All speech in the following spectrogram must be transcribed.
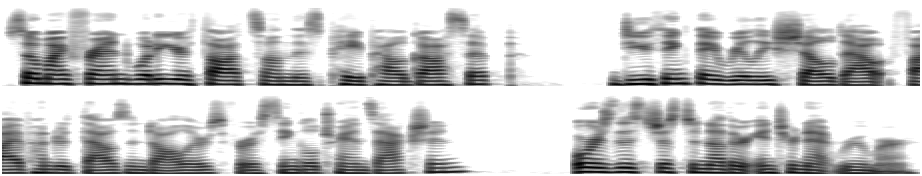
So, my friend, what are your thoughts on this PayPal gossip? Do you think they really shelled out $500,000 for a single transaction? Or is this just another internet rumor?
